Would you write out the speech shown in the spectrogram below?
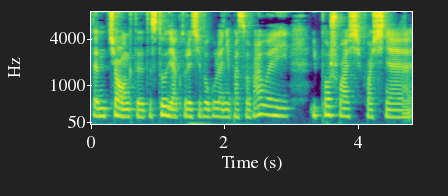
ten ciąg, te, te studia, które ci w ogóle nie pasowały i, i poszłaś właśnie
